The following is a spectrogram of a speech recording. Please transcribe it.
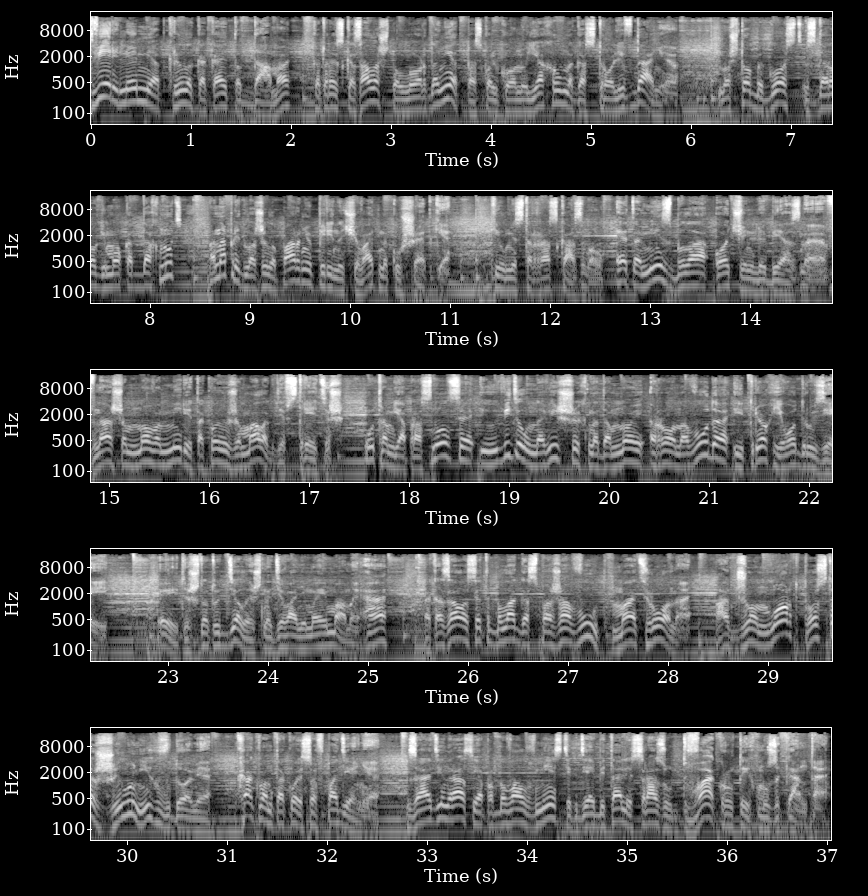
Дверь Лемми открыла какая-то дама, которая сказала, что лорда нет, поскольку он уехал на гастроли в Данию. Но чтобы гость с дороги мог отдохнуть, она предложила парню переночевать на кушетке. Килмистер рассказывал. «Эта мисс была очень любезная. В нашем новом мире такой уже мало где встретишь. Утром я проснулся и увидел нависших надо мной Рона Вуда и трех его друзей. «Эй, ты что тут делаешь на диване моей мамы, а?» Оказалось, это была госпожа Вуд, мать Рона, а Джон Лорд просто жил у них в доме. Как вам такое совпадение? За один раз я побывал в месте, где обитали сразу два крутых музыканта.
